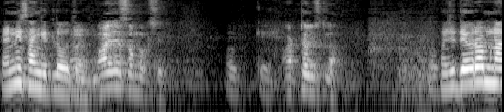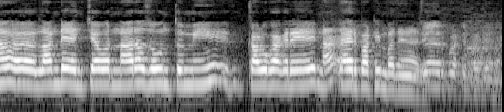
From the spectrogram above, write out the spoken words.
त्यांनी सांगितलं होतं. माझ्या समक्ष. ओके. अठ्ठावीस ला म्हणजे देवराम ना- लांडे यांच्यावर नाराज होऊन तुम्ही काळू कागरे ना- जाहीर पाठिंबा देणार आहे. जाहीर पाठिंबा देणार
